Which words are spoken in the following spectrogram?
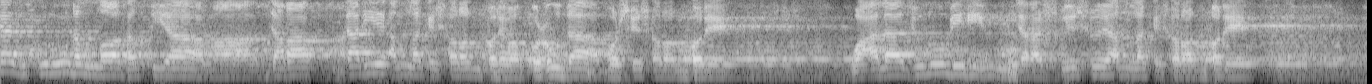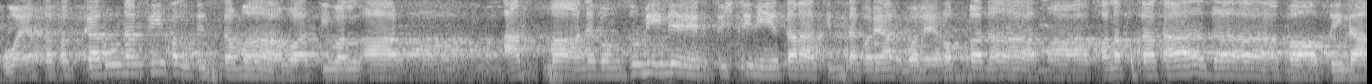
ইয়াযকুরুনাল্লাহা কিয়ামা। যারা দাঁড়িয়ে আল্লাহকে স্মরণ করে ওয়া বসে স্মরণ করে। ওয়ালা জুনুবিহিম, যারা শুয়ে শুয়ে আল্লাহকে স্মরণ করে। ওয়ায়াতাফাক্কারুনা ফি খালকিস সামাওয়াতি ওয়াল আসমান এবং জমিনের সৃষ্টি নিয়ে তারা চিন্তা করে আর বলে, রব্বানা মা খালাকতা বাতিলা।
